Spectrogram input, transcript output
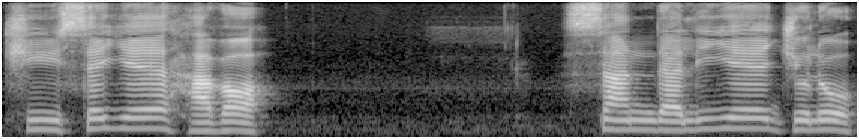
کیسه هوا صندلی جلو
